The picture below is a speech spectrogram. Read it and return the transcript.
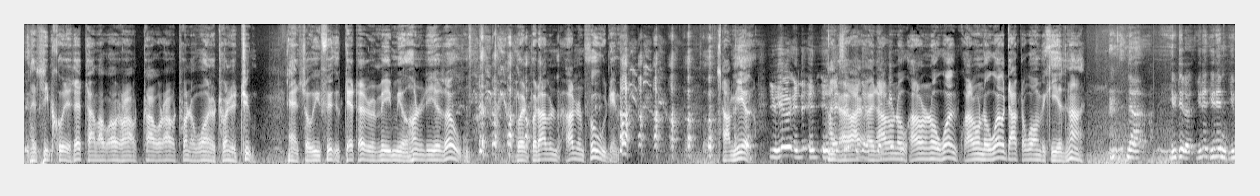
Let's see, because at that time I was around, I was around 21 or 22. And so he figured that that made me a hundred years old. but but I've been I've been fooled him. I'm here. You're here in in, in And, that, I, in that, and I don't know I don't know what I don't know where Dr. Womack is now. Now, you did a you didn't you didn't you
